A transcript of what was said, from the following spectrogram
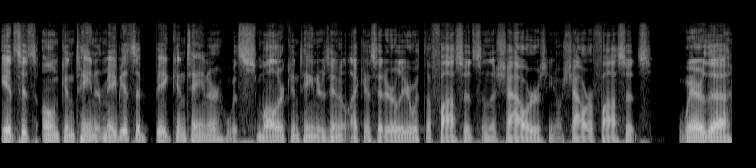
it's its own container. Maybe it's a big container with smaller containers in it, like I said earlier, with the faucets and the showers, you know, shower faucets, where the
